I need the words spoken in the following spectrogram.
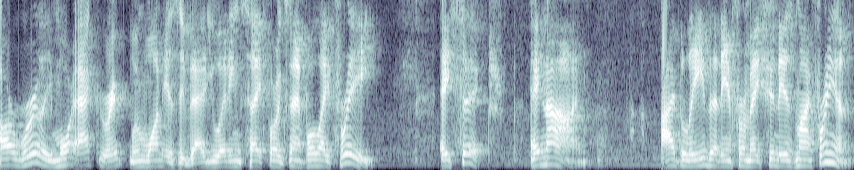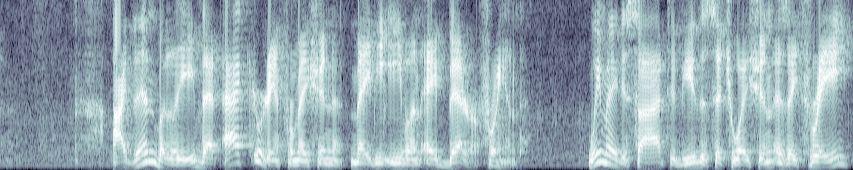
are really more accurate when one is evaluating, say, for example, a 3, a 6, a 9. I believe that information is my friend. I then believe that accurate information may be even a better friend. We may decide to view the situation as a 3,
